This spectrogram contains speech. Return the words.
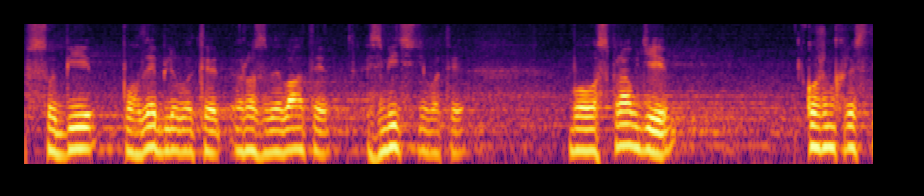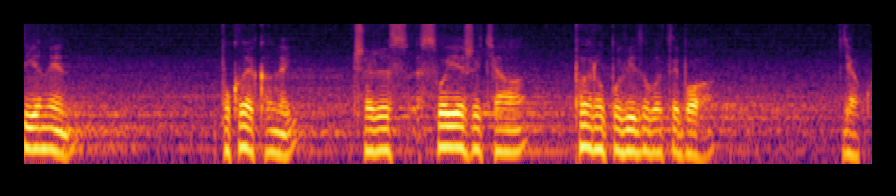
в собі поглиблювати, розвивати, зміцнювати. Бо справді кожен християнин покликаний через своє життя проповідувати Бога. Дякую.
